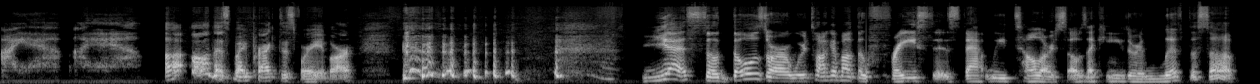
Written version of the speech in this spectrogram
I am, I am. oh, that's my practice for ABAR. yes, so those are, we're talking about the phrases that we tell ourselves that can either lift us up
